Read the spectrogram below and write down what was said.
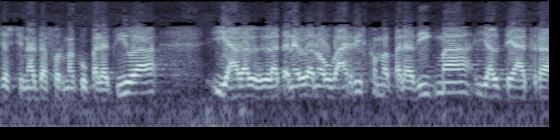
gestionat de forma cooperativa hi ha l'Ateneu de Nou Barris com a paradigma hi ha el teatre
